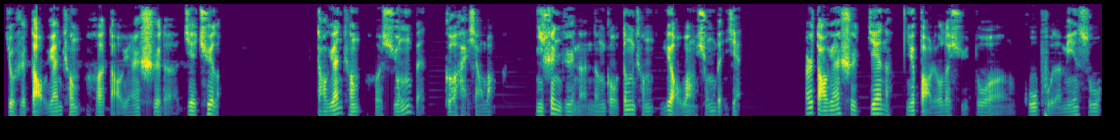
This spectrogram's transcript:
就是岛原城和岛原市的街区了。岛原城和熊本隔海相望，你甚至呢能够登城瞭望熊本县。而岛原市街呢也保留了许多古朴的民俗，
